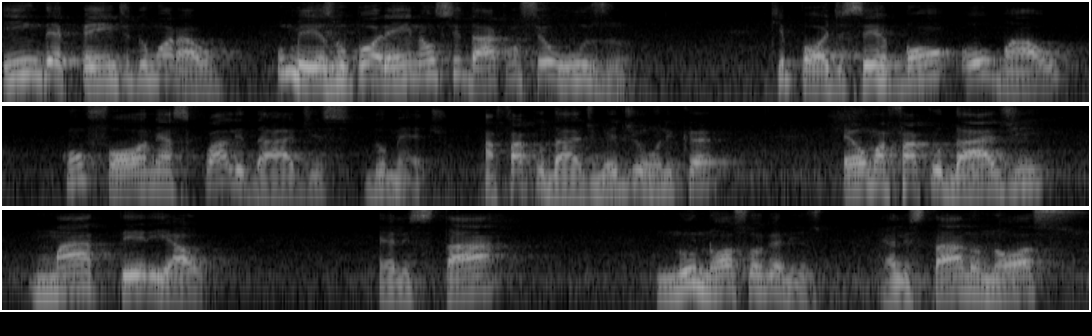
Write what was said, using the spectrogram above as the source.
independe do moral. O mesmo, porém, não se dá com seu uso, que pode ser bom ou mal, conforme as qualidades do médium. A faculdade mediúnica é uma faculdade material. Ela está no nosso organismo, ela está no nosso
